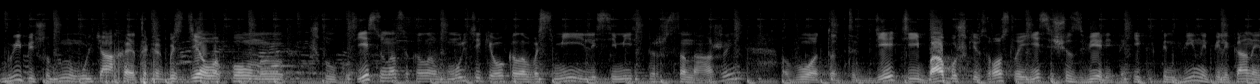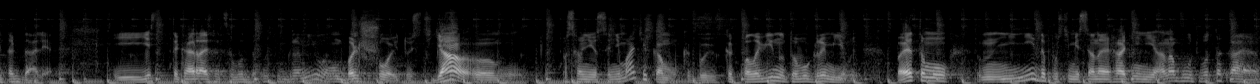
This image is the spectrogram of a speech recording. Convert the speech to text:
выпить, чтобы ну, мультяха это как бы сделала полную штуку. Есть у нас около в мультике около 8 или 7 персонажей. Вот, дети, бабушки, взрослые. Есть еще звери, такие как пингвины, пеликаны и так далее. И есть такая разница, вот, допустим, Громила, он большой. То есть я эм, по сравнению с аниматиком, как бы, как половину того Громилы. Поэтому Нини, допустим, если она играет Нини, она будет вот такая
